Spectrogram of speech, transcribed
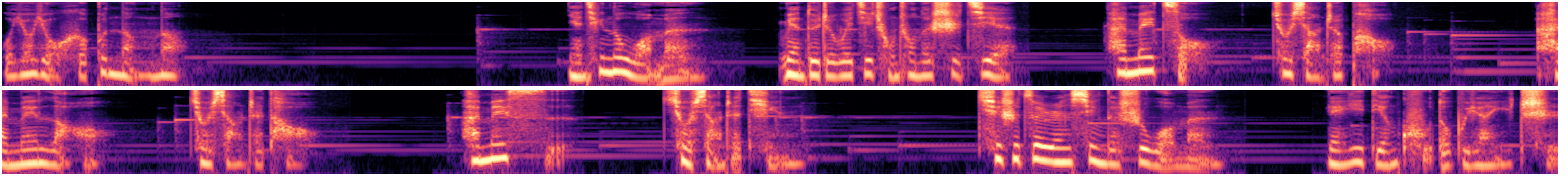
我又有何不能呢？年轻的我们。面对着危机重重的世界，还没走就想着跑，还没老就想着逃，还没死就想着停。其实最任性的是我们，连一点苦都不愿意吃。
